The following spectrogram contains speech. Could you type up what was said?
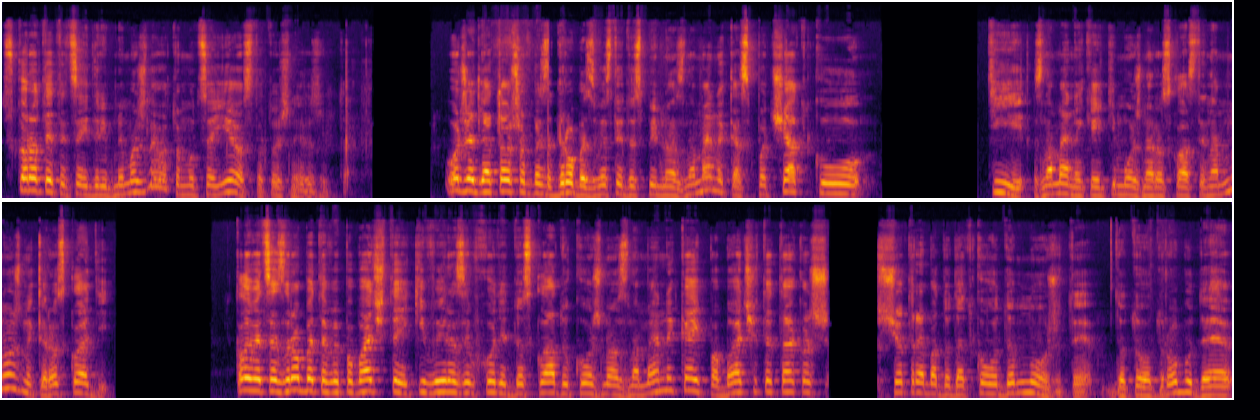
Скоротити цей дріб неможливо, тому це є остаточний результат. Отже, для того, щоб дроби звести до спільного знаменника, спочатку ті знаменники, які можна розкласти на множники, розкладіть. Коли ви це зробите, ви побачите, які вирази входять до складу кожного знаменника, і побачите також, що треба додатково домножити до того дробу, де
